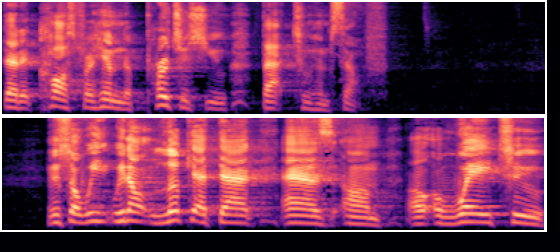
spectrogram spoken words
that it cost for him to purchase you back to himself. And so we, we don't look at that as um, a, a, way to,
